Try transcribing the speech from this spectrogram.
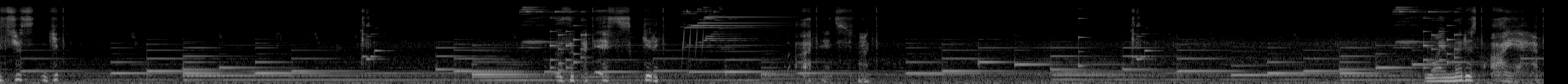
It's just get. The pit is getting. I- ah, It's not. My medicine. I have.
